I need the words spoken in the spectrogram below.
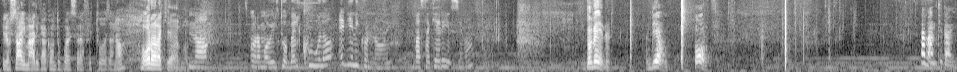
E lo sai, Marika, quanto può essere affettuosa, no? Ora la chiamo. No, ora muovi il tuo bel culo e vieni con noi. Basta chiarirsi, no? Va bene, andiamo. Forza. Avanti, dai.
